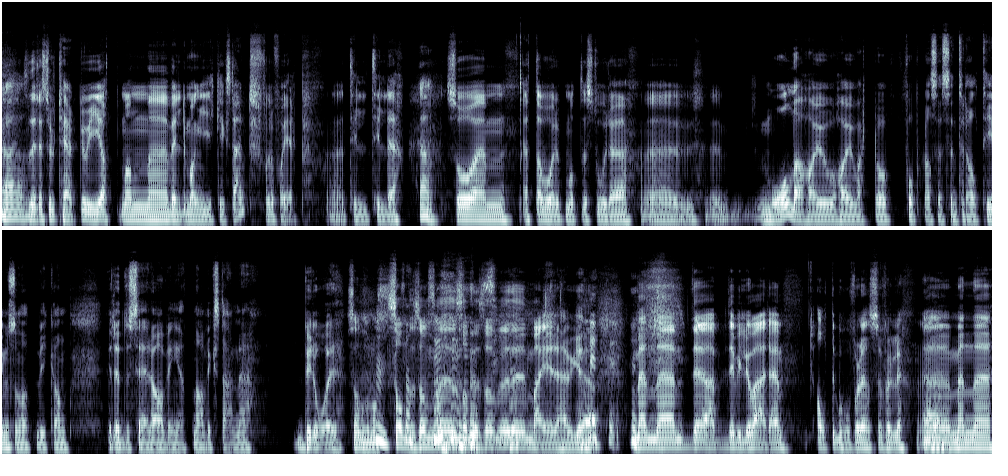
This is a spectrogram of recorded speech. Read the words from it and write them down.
Ja, ja. Så det resulterte jo i at man, eh, veldig mange gikk eksternt for å få hjelp uh, til, til det. Ja. Så um, et av våre på en måte store eh, mål da, har, jo, har jo vært å få på plass et sentralt team, sånn at vi kan redusere avhengigheten av eksterne byråer. Sånne som oss. Sånne som, eh, sånne som Meierhaugen. Meierhaugen. Men eh, det, er, det vil jo være alltid behov for det, selvfølgelig. Eh, Men eh,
